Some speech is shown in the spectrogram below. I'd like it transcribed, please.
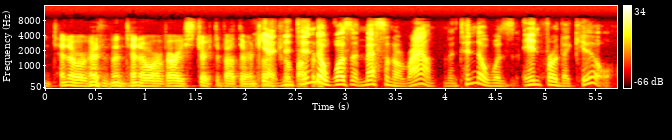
Nintendo are Nintendo are very strict about their intellectual Yeah, Nintendo property. wasn't messing around. Nintendo was in for the kill.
